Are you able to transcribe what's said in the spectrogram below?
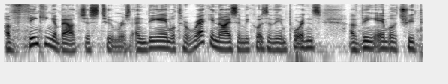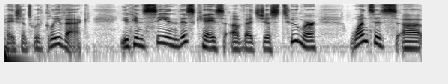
of thinking about GIST tumors and being able to recognize them because of the importance of being able to treat patients with Gleevec. You can see in this case of that GIST tumor, once it's uh,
